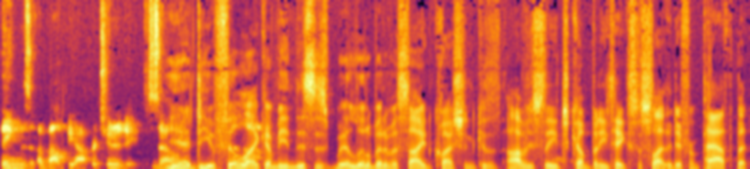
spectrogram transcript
things about the opportunity. So yeah, do you feel like I mean this is a little bit of a side question because obviously each company takes a slightly different path, but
